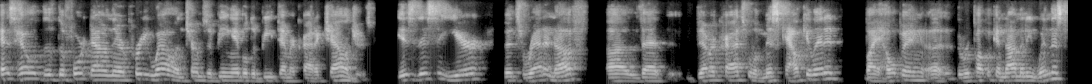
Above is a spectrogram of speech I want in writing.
has held the, the fort down there pretty well in terms of being able to beat Democratic challengers. Is this a year that's red enough uh, that Democrats will have miscalculated by helping uh, the Republican nominee win this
